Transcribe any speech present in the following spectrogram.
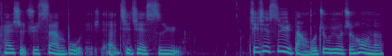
开始去散步，呃，窃窃私语。窃窃私语挡不住，又之后呢，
